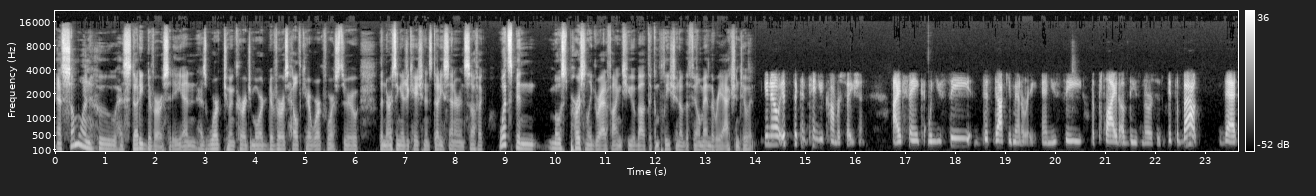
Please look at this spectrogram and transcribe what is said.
As someone who has studied diversity and has worked to encourage a more diverse healthcare workforce through the Nursing Education and Study Center in Suffolk, what's been most personally gratifying to you about the completion of the film and the reaction to it? You know, it's the continued conversation. I think when you see this documentary and you see the plight of these nurses, it's about that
